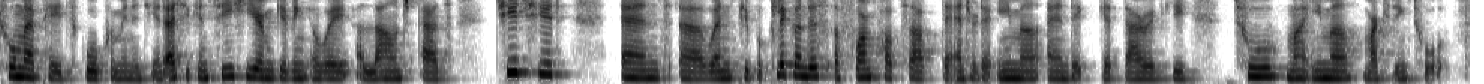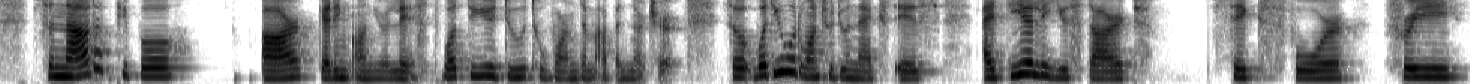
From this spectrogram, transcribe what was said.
to my paid Skool community. And as you can see here, I'm giving away a launch ads cheat sheet and uh, when people click on this, a form pops up, they enter their email and they get directly to my email marketing tool. So now that people are getting on your list, what do you do to warm them up and nurture? So what you would want to do next is ideally you start six, four, three,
